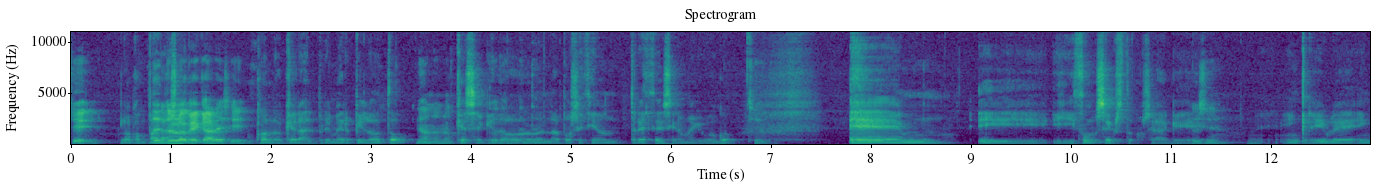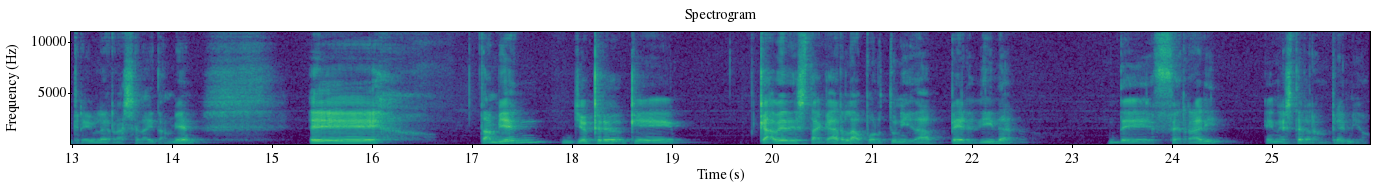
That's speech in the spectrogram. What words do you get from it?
Sí, lo comparas dentro de lo que cabe, sí. con lo que era el primer piloto, No, no, no. que se quedó totalmente. en la posición 13, si no me equivoco. Sí. Eh, y, y hizo un sexto, o sea que Sí, sí. increíble, increíble Russell ahí también. Eh, También yo creo que cabe destacar la oportunidad perdida de Ferrari en este Gran Premio.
